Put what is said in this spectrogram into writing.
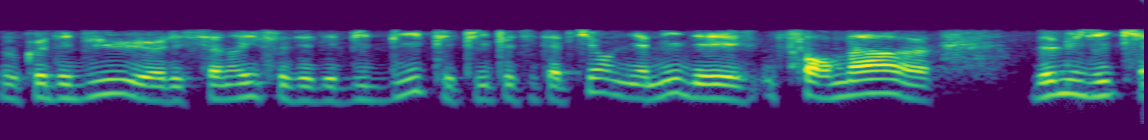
Donc au début, euh, les sonneries faisaient des bip bip et puis petit à petit, on y a mis des formats euh, de musique.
